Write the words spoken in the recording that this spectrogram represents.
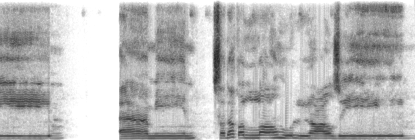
الضالين آمين صدق الله العظيم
